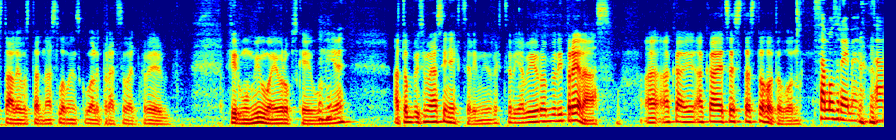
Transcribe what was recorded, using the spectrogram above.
stále ostať na Slovensku, ale pracovať pre firmu mimo Európskej únie. Uh-huh. A to by sme asi nechceli. My sme chceli, aby ju robili pre nás. A aká je, aká je cesta z tohoto von? Samozrejme. A, a,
